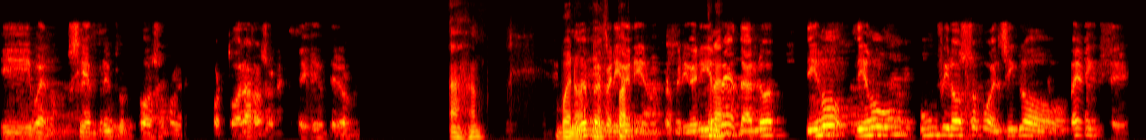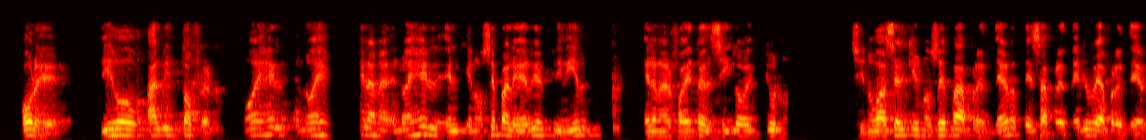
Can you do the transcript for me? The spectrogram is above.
y bueno, siempre infructuoso por, por todas las razones que te dije anteriormente. Ajá. Bueno, Entonces es preferí par- venirme, preferí venirme, claro. darlo, dijo, dijo un, un filósofo del siglo XX, Jorge, dijo Alvin Toffler, no es el, no es el, no es el, el que no sepa leer y escribir el analfabeta del siglo XXI, Si no va a ser quien no sepa aprender, desaprender y reaprender.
